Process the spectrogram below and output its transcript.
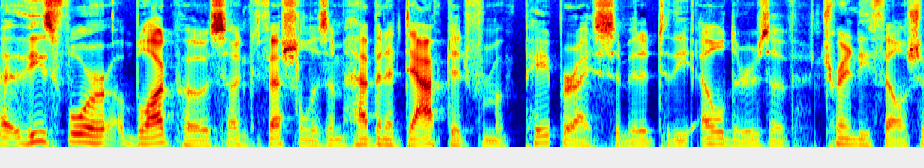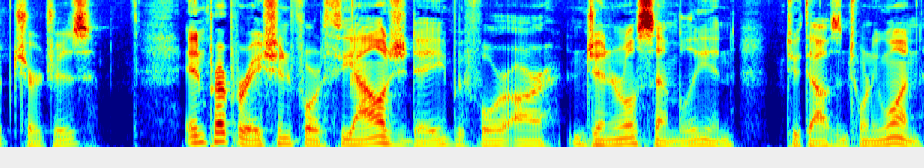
uh, these four blog posts on confessionalism have been adapted from a paper I submitted to the elders of Trinity Fellowship churches in preparation for Theology Day before our General Assembly in 2021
